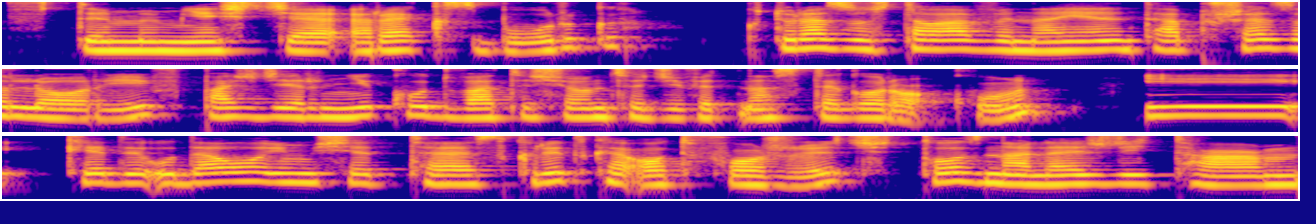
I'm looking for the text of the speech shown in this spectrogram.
w tym mieście Rexburg, która została wynajęta przez Lori w październiku 2019 roku. I kiedy udało im się tę skrytkę otworzyć, to znaleźli tam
